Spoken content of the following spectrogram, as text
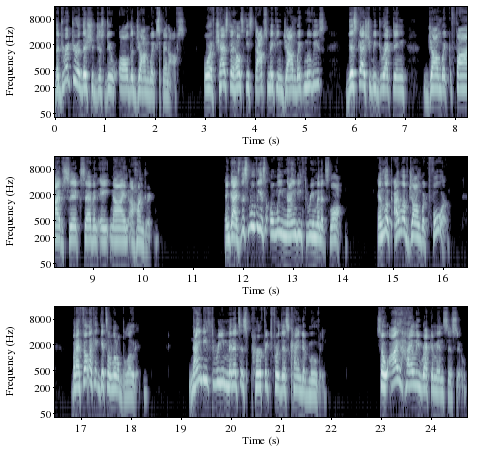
The director of this should just do all the John Wick spin-offs. Or if Chad Stahelski stops making John Wick movies, this guy should be directing John Wick 5, 6, 7, 8, 9, 100. And guys, this movie is only 93 minutes long. And look, I love John Wick 4, but I felt like it gets a little bloated. 93 minutes is perfect for this kind of movie. So I highly recommend Sisu.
